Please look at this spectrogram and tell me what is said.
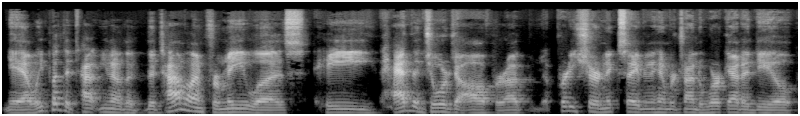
Yeah, we put the time, you know, the, the timeline for me was he had the Georgia offer. I'm pretty sure Nick Saban and him were trying to work out a deal.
